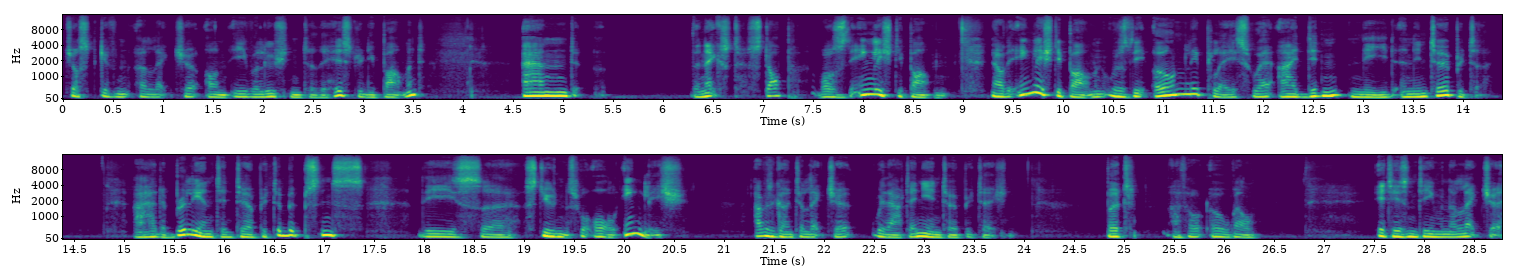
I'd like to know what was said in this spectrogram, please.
just given a lecture on evolution to the history department, and the next stop was the English department. Now, the English department was the only place where I didn't need an interpreter. I had a brilliant interpreter, but since these uh, students were all English, I was going to lecture without any interpretation. But I thought, oh well, it isn't even a lecture,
